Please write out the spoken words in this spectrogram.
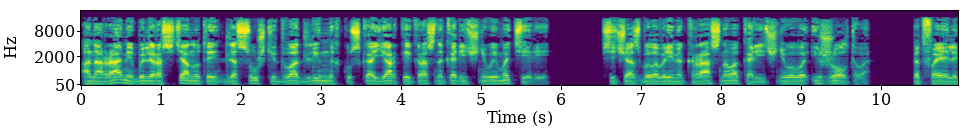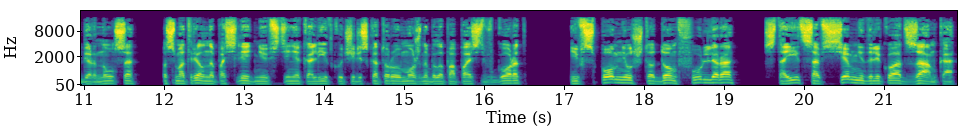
а на раме были растянуты для сушки два длинных куска яркой красно-коричневой материи. Сейчас было время красного, коричневого и желтого. Катфаэль обернулся, посмотрел на последнюю в стене калитку, через которую можно было попасть в город, и вспомнил, что дом Фуллера стоит совсем недалеко от замка,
